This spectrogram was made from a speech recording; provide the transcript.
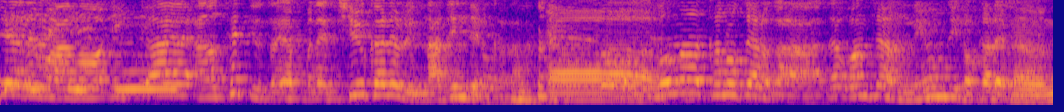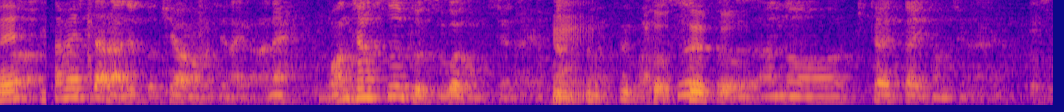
いやでもあの一回あのてっちゅうさんやっぱね中華料理に馴染んでるから。あそうそんな可能性あるから。だからワンチャン日本人の彼がなるほどね。試したらちょっと違うかもしれないからね。ワンチャンスープすごいかもしれないよ、うん。そうスープ。はそうスープあの鍛えたいかもしれない。そうそ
